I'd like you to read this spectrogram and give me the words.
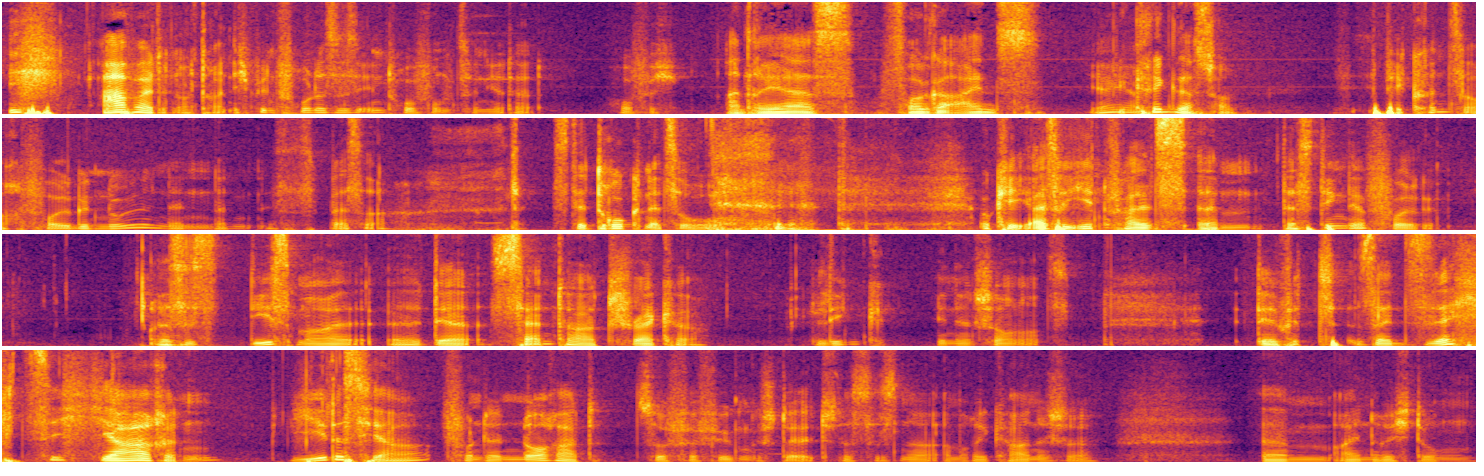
Ich arbeite noch dran. Ich bin froh, dass das Intro funktioniert hat. Hoffe ich. Andreas, Folge 1. Ja, Wir ja. kriegen das schon. Wir können es auch Folge 0 nennen, dann ist es besser. ist der Druck nicht so hoch. Okay, also jedenfalls ähm, das Ding der Folge. Das ist diesmal äh, der Santa Tracker. Link in den Shownotes. Der wird seit 60 Jahren jedes Jahr von der NORAD zur Verfügung gestellt. Das ist eine amerikanische ähm, Einrichtung.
